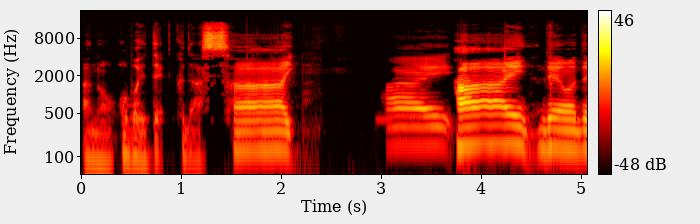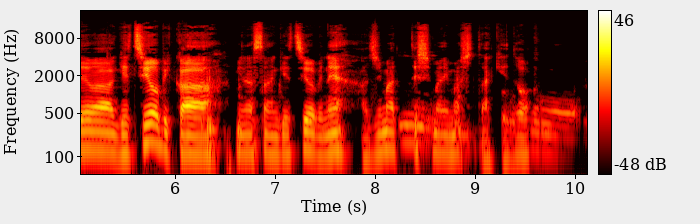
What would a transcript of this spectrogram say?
あの、覚えてください。はい。はーい。ではでは、月曜日か。皆さん月曜日ね、始まってしまいましたけど、もう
